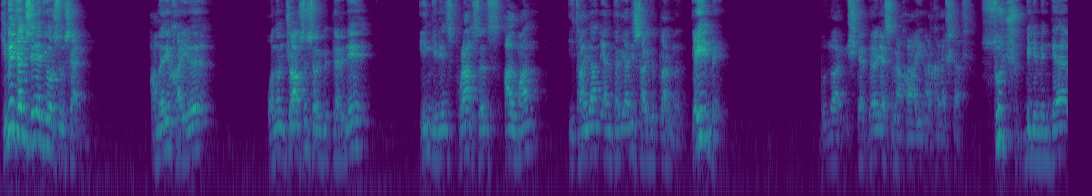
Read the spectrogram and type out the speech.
Kimi temsil ediyorsun sen? Amerika'yı, onun casus örgütlerini, İngiliz, Fransız, Alman, İtalyan emperyalist haydutlarını değil mi? Bunlar işte böylesine hain arkadaşlar. Suç biliminde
